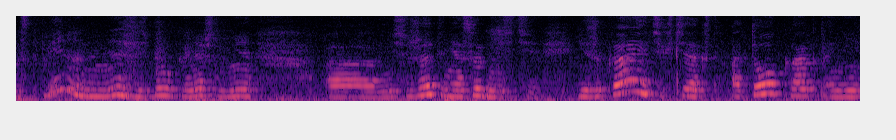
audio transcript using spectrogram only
выступления, для меня здесь было, конечно, не, а, не сюжеты, не особенности языка этих текстов, а то, как они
